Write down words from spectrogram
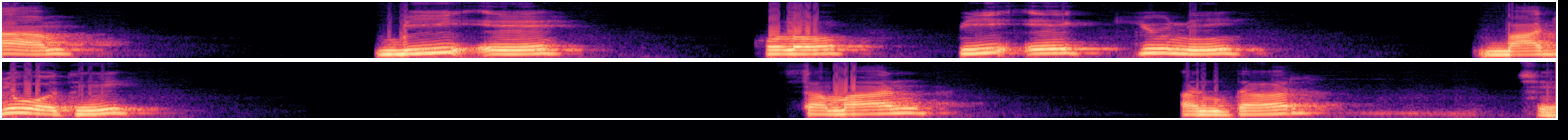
આમ બી એ ખૂણો પી એ ક્યુની બાજુઓથી સમાન અંતર છે.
